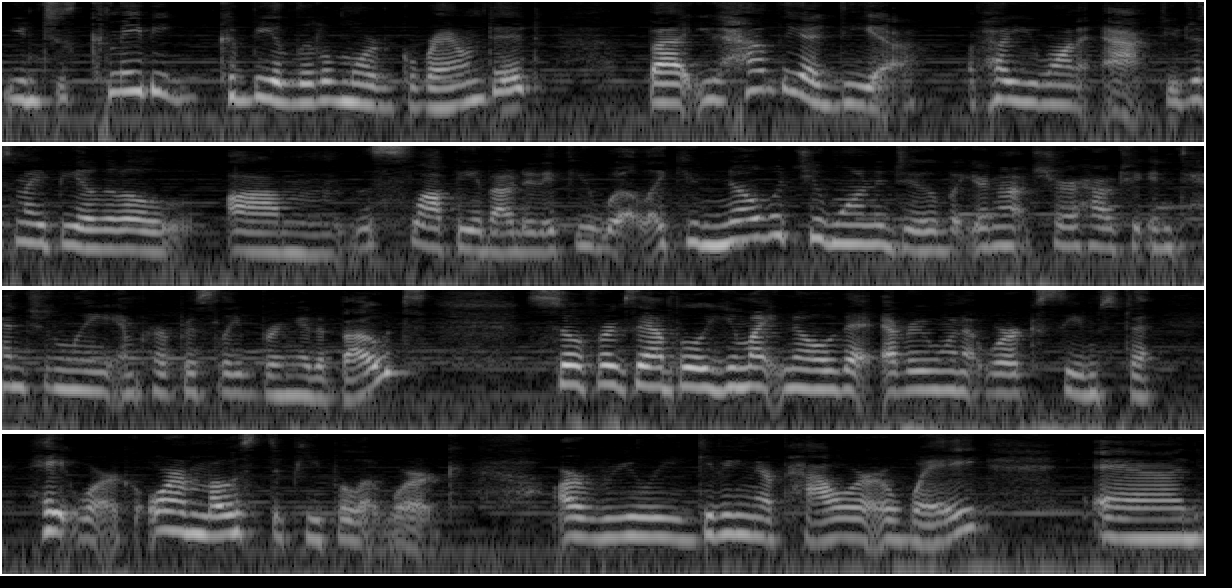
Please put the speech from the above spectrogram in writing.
you just maybe could be a little more grounded, but you have the idea of how you want to act. You just might be a little um, sloppy about it, if you will. Like you know what you want to do, but you're not sure how to intentionally and purposely bring it about. So, for example, you might know that everyone at work seems to hate work, or most of the people at work are really giving their power away and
